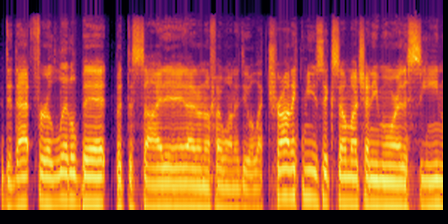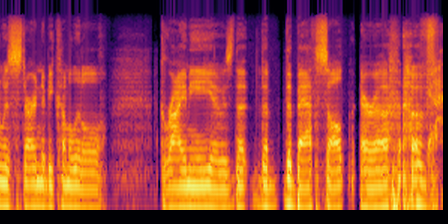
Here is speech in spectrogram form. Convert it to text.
I did that for a little bit, but decided I don't know if I want to do electronic music so much anymore. The scene was starting to become a little grimy. It was the the the bath salt era of yeah,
